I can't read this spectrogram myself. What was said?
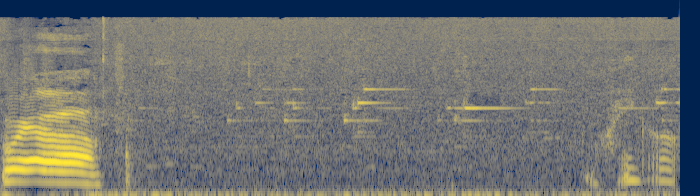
Bro. Hang up.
